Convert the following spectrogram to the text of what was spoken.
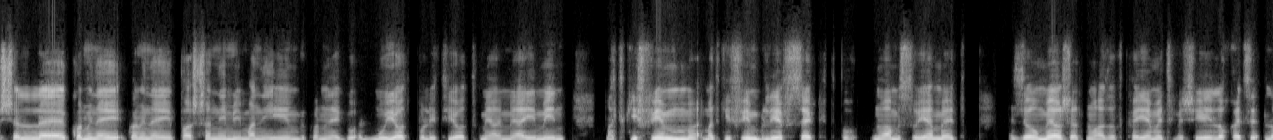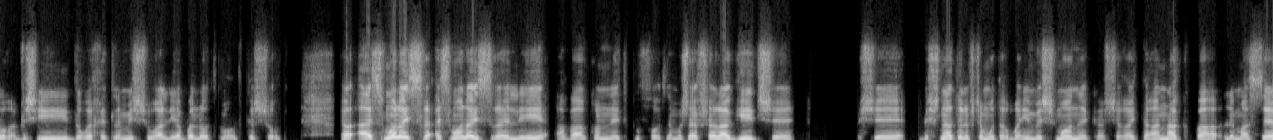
של כל, מיני, כל מיני פרשנים ימניים וכל מיני דמויות פוליטיות מה, מהימין, מתקיפים, מתקיפים בלי הפסק תנועה מסוימת, זה אומר שהתנועה הזאת קיימת ושהיא, לוחצת, לא, ושהיא דורכת למישהו על יבלות מאוד קשות. השמאל, הישראל, השמאל הישראלי עבר כל מיני תקופות, למשל אפשר להגיד ש, שבשנת 1948, כאשר הייתה הנכבה, למעשה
